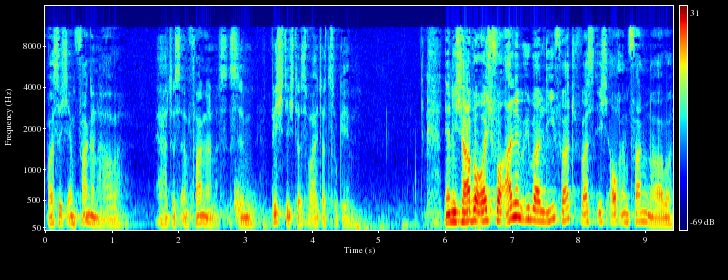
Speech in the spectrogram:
was ich empfangen habe. Er hat es empfangen. Es ist ihm wichtig, das weiterzugeben. Denn ich habe euch vor allem überliefert, was ich auch empfangen habe,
